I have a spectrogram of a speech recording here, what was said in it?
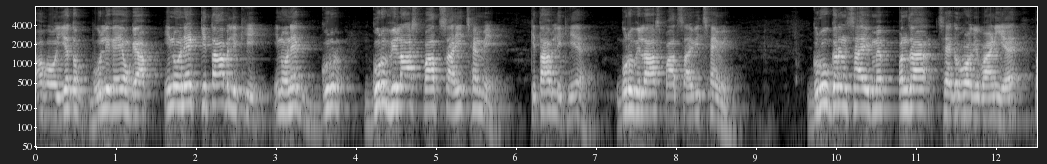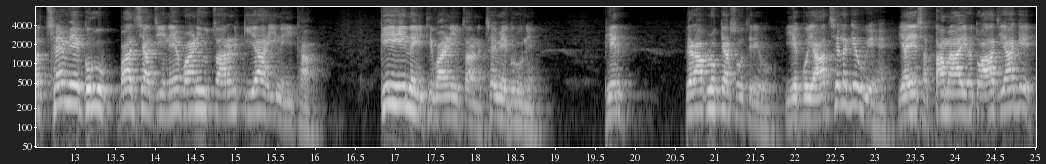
ओहो, ये तो भूल ही गए होंगे आप। इन्होंने एक किताब लिखी। इन्होंने गुरु गुरु विलास पातशाही छह किताब लिखी है। गुरु विलास पातशाही में गुरु ग्रंथ साहिब में पंजा छह गुरुओं की वाणी है, पर छठवें गुरु बादशाह जी ने वाणी उच्चारण किया ही नहीं था। की ही नहीं थी वाणी उच्चारण छठवें गुरु ने। फिर फिर आप लोग क्या सोच रहे हो? ये कोई आज से लगे हुए हैं? या ये सत्ता में आए हैं तो आज ही आगे?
